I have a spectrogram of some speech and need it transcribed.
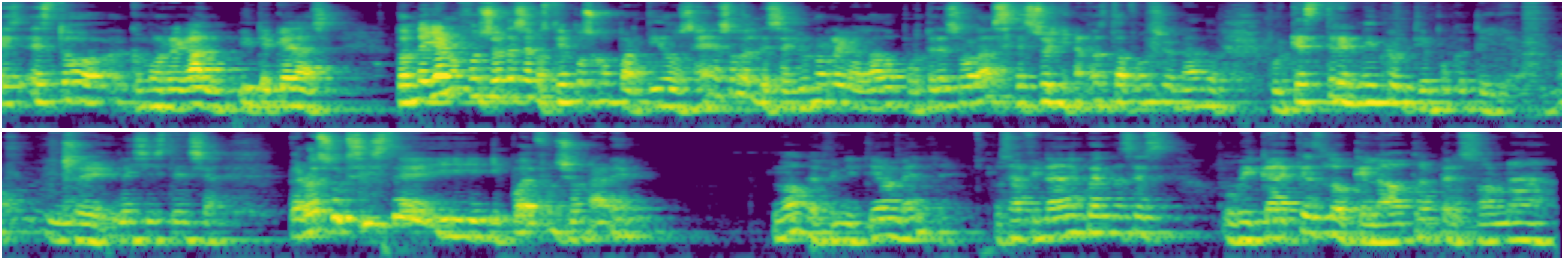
esto como regalo y te quedas, Donde ya no funciona es en los tiempos compartidos, ¿eh? eso del desayuno regalado por tres horas, eso ya no está funcionando, porque es tremendo el tiempo que te lleva, ¿no? Y la insistencia. Pero eso existe y, puede funcionar, ¿eh? No, definitivamente. O sea, a final de cuentas es ubicar qué es lo que la otra persona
